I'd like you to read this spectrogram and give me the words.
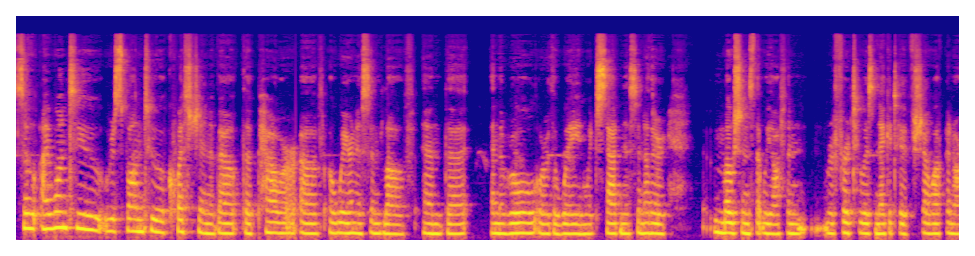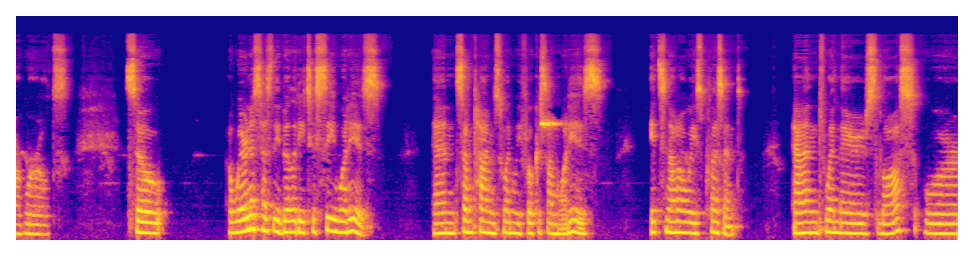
So, I want to respond to a question about the power of awareness and love and the and the role or the way in which sadness and other emotions that we often refer to as negative show up in our worlds. So, awareness has the ability to see what is. And sometimes when we focus on what is, it's not always pleasant. And when there's loss or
